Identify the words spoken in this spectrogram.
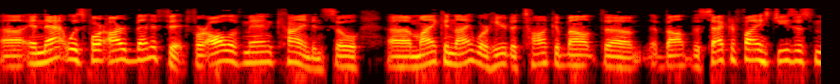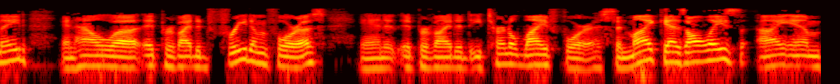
uh, and that was for our benefit, for all of mankind. And so, uh, Mike and I were here to talk about uh, about the sacrifice Jesus made and how uh, it provided freedom for us, and it, it provided eternal life for us. And Mike, as always, I am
